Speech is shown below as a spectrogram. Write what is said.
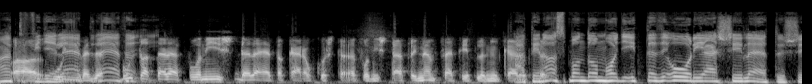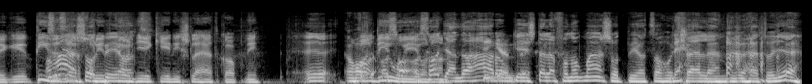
hát, a figyelj, lehet, buta telefon is, de lehet akár okos telefon is, tehát hogy nem feltétlenül kell. Hát én azt mondom, hogy itt ez óriási lehetőség. 10 ezer forint környékén is lehet kapni. A, a, a, a szadján, de a 3G-s telefonok másodpiaca, hogy fellendülhet, ugye?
